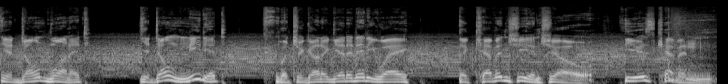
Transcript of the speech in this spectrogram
You don't want it. You don't need it, but you're going to get it anyway. The Kevin Sheehan Show. Here's Kevin.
